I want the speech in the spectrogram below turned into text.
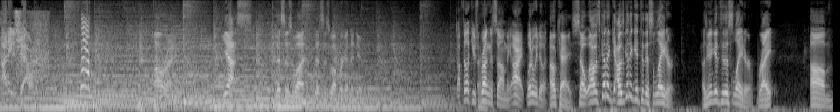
I need a shower. All right. Yes, this is what this is what we're gonna do. I feel like you sprung this on me. All right, what are we doing? Okay, so I was gonna I was gonna get to this later. I was gonna get to this later, right? Um,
